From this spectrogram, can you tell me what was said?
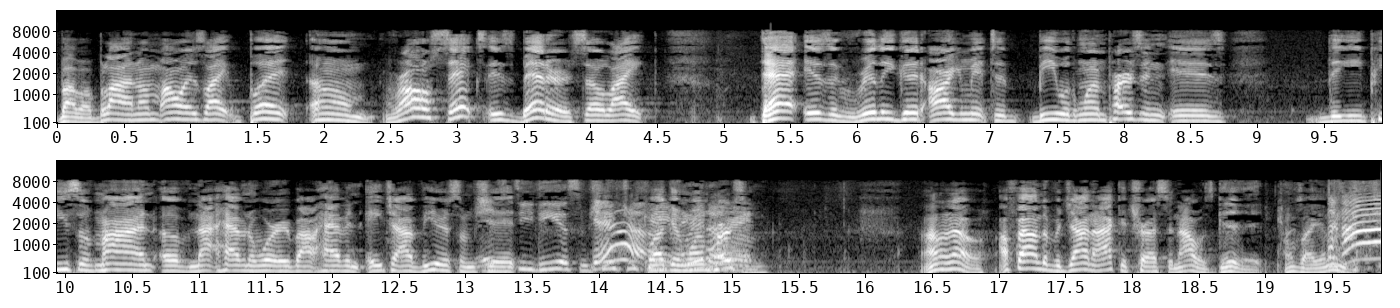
blah blah blah. And I'm always like, but um, raw sex is better. So like, that is a really good argument to be with one person. Is the peace of mind of not having to worry about having HIV or some shit STD or some Yeah. shit you fucking one rid person. I don't know. I found a vagina I could trust and I was good. I was like, let me.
